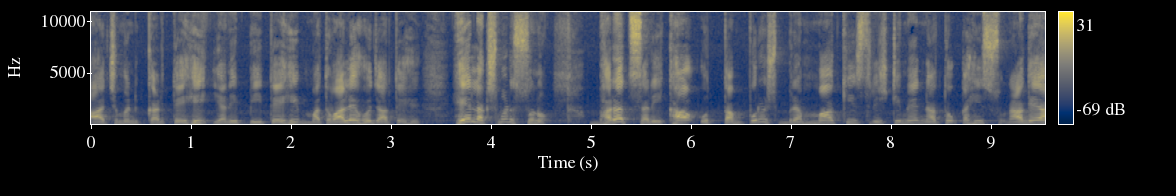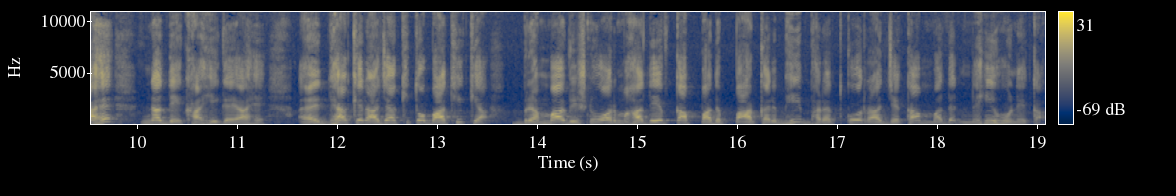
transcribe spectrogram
आचमन करते ही यानी पीते ही मतवाले हो जाते हैं। हे लक्ष्मण, सुनो, भरत सरीखा उत्तम पुरुष ब्रह्मा की सृष्टि में न तो कहीं सुना गया है, न देखा ही गया है। अयोध्या के राजा की तो बात ही क्या? ब्रह्मा, विष्णु और महादेव का पद पाकर भी भरत को राज्य का मद नहीं होने का।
